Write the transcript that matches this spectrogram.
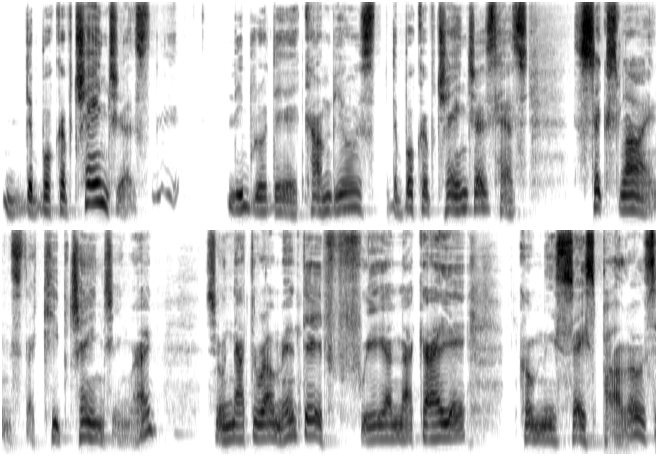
the Book of Changes. Libro de Cambios, the Book of Changes has six lines that keep changing, right? So, naturalmente, fui a la calle con mis seis palos,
